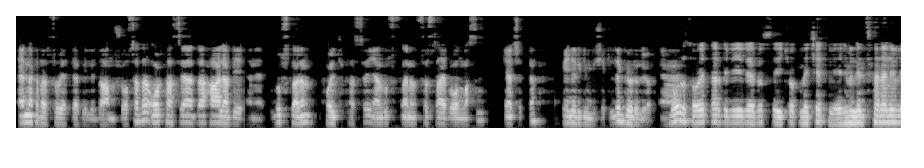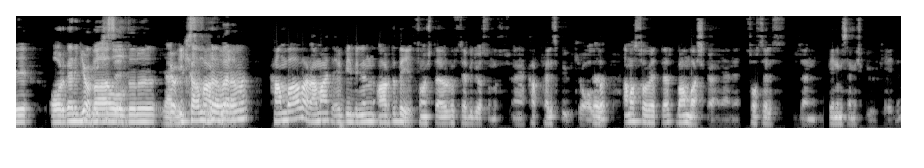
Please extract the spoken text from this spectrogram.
Her ne kadar Sovyetler Birliği dağılmış olsa da Orta Asya'da hala bir hani Rusların politikası yani Rusların söz sahibi olması gerçekten belirgin bir şekilde görülüyor. Yani, Bu arada Sovyetler Birliği ile Rusya'yı çok meç etmeyelim lütfen hani bir organik Yok, bir bağ ikisi- olduğunu yani Yok, bir kan bağı var ama kan bağı var ama birbirinin ardı değil. Sonuçta Rusya biliyorsunuz e, kapitalist bir ülke oldu. Evet. Ama Sovyetler bambaşka yani sosyalist düzen benimsemiş bir ülkeydi.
